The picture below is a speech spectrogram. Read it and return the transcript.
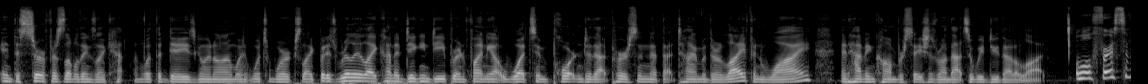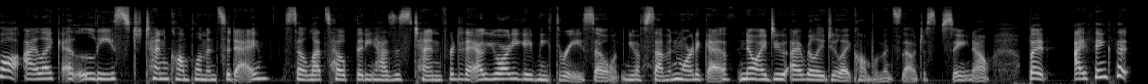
in the surface level things like how, what the day is going on, what what's works like, but it's really like kind of digging deeper and finding out what's important to that person at that time of their life and why, and having conversations around that. So we do that a lot. Well, first of all, I like at least 10 compliments a day. So let's hope that he has his 10 for today. Oh, you already gave me three. So you have seven more to give. No, I do. I really do like compliments, though, just so you know. But I think that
